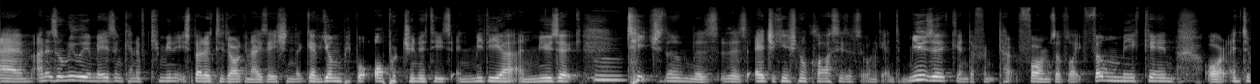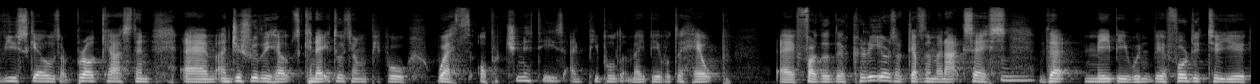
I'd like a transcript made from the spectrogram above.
Um, and it's a really amazing kind of community spirited organisation that give young people opportunities in media and music, Mm. teach them. There's there's educational classes if they want to get into music and different t- forms of like filmmaking or interview skills or broadcasting, um, and just really helps connect those young people with opportunities and people that might be able to help uh, further their careers or give them an access Mm. that maybe wouldn't be afforded to you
